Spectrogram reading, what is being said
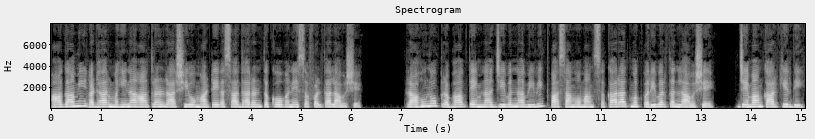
આગામી અઢાર મહિના આ ત્રણ રાશિઓ માટે અસાધારણ તકો અને સફળતા લાવશે. રાહુનો પ્રભાવ તેમના જીવનના વિવિધ પાસાઓમાં સકારાત્મક પરિવર્તન લાવશે, જેમાં કારકિર્દી,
